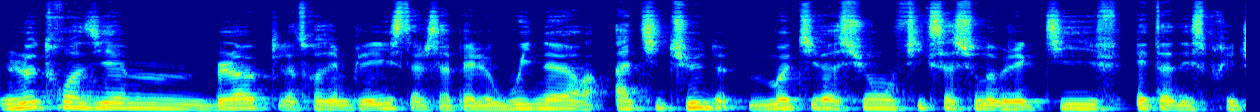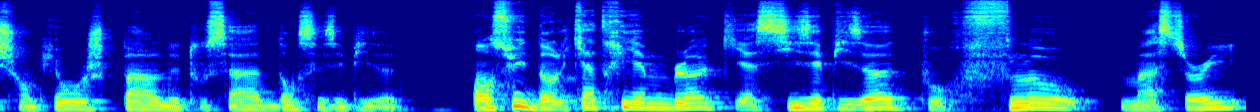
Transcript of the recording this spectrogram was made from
Le troisième bloc, la troisième playlist, elle s'appelle Winner Attitude, motivation, fixation d'objectifs, état d'esprit de champion. Je parle de tout ça dans ces épisodes. Ensuite, dans le quatrième bloc, il y a six épisodes pour Flow Mastery,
